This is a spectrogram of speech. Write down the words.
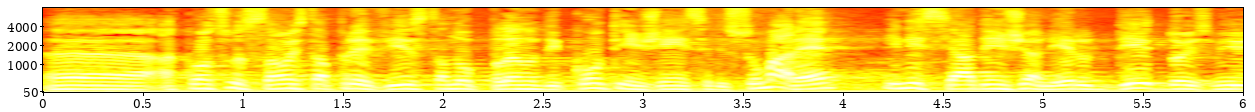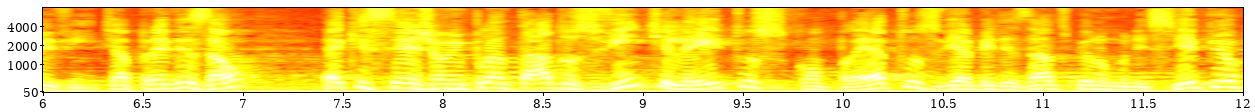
Uh, a construção está prevista no plano de contingência de Sumaré, iniciado em janeiro de 2020. A previsão é que sejam implantados 20 leitos completos, viabilizados pelo município,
